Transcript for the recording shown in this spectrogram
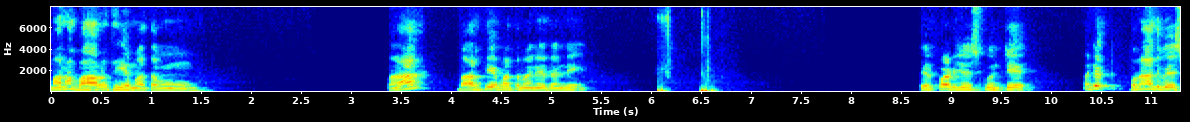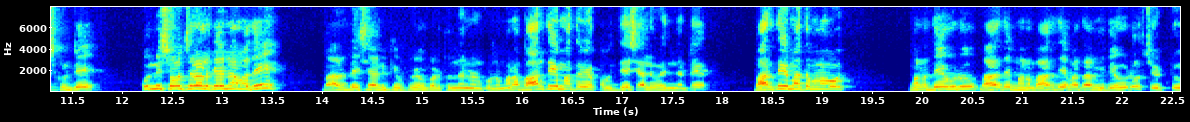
మన భారతీయ మతము. మన భారతీయ మతం అనేదాన్ని ఏర్పాటు చేసుకుంటే అంటే పునాది వేసుకుంటే కొన్ని సంవత్సరాలకైనా అది భారతదేశానికి ఉపయోగపడుతుందని అనుకుంటాం మన భారతీయ మతం యొక్క ఉద్దేశాలు ఏంటంటే భారతీయ మతంలో మన దేవుడు భారతీయ మన భారతీయ మతానికి దేవుడు చెట్టు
